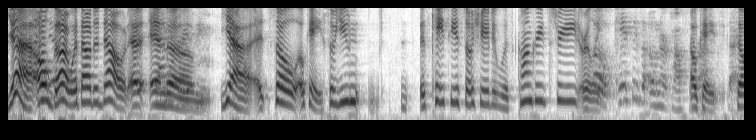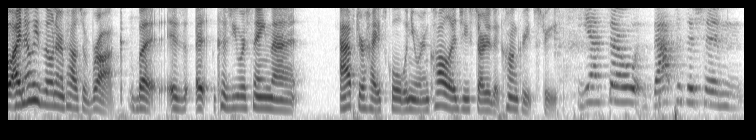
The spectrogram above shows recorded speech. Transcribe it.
yeah. Oh God, without a doubt. A- And um, yeah. So okay, so you is Casey associated with Concrete Street or like? Oh, Casey's the owner of House. of Okay, Rock, so I know he's the owner of House of Rock, but is because you were saying that after high school, when you were in college, you started at Concrete Street. yeah, so that position,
